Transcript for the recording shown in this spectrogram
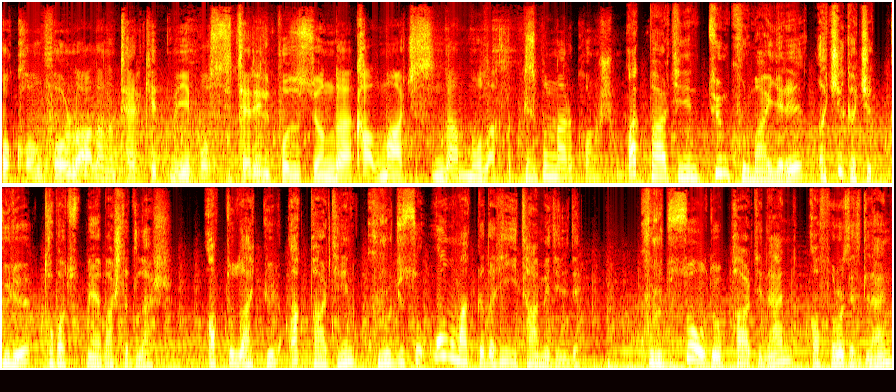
o konforlu alanı terk etmeyip o steril pozisyonda kalma açısından muğlaklık. Biz bunları konuşmuyoruz. AK Parti'nin tüm kurmayları açık açık Gül'ü topa tutmaya başladılar. Abdullah Gül AK Parti'nin kurucusu olmamakla dahi itham edildi. Kurucusu olduğu partiden aforoz edilen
